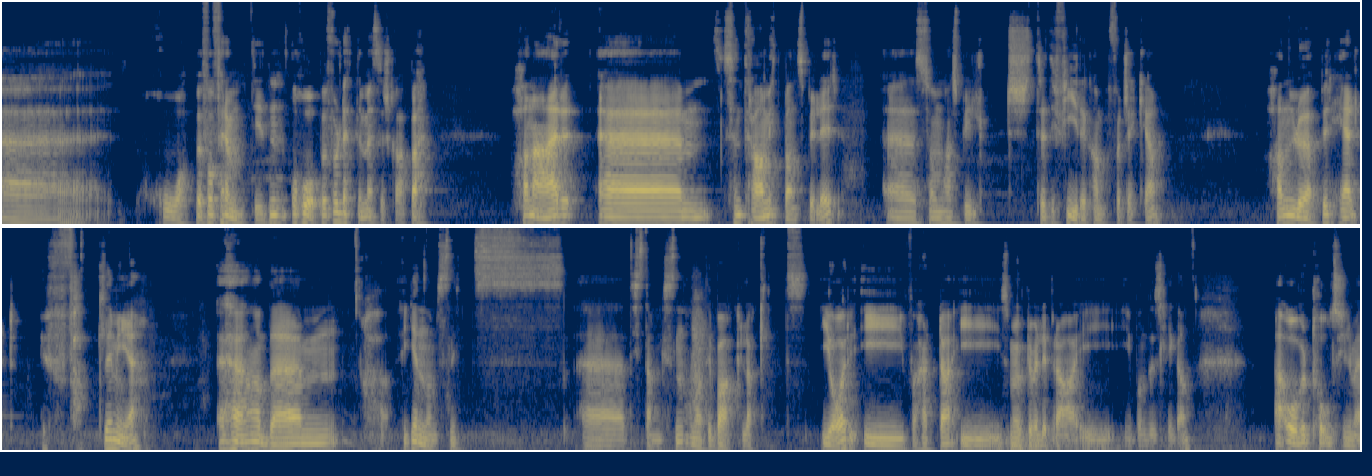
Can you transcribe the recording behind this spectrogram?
uh, håpet for fremtiden og håpet for dette mesterskapet. Han er eh, sentral midtbanespiller eh, som har spilt 34 kamper for Tsjekkia. Han løper helt ufattelig mye. Eh, han hadde um, gjennomsnittsdistansen han har tilbakelagt i år i, for Hertha, i, som har gjort det veldig bra i, i Bundesligaen, er over 12 km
